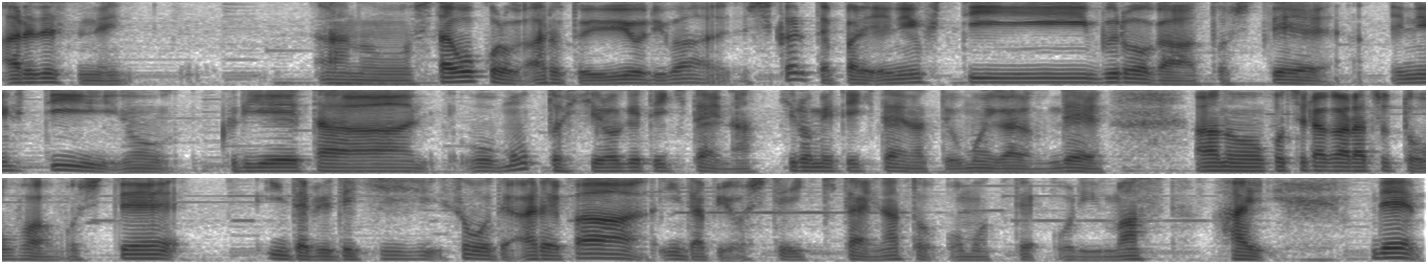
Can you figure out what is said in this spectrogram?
あれですね。あの下心があるというよりはしっかりとやっぱり NFT ブロガーとして NFT のクリエイターをもっと広げていきたいな広めていきたいなって思いがあるのであのこちらからちょっとオファーをしてインタビューできそうであればインタビューをしていきたいなと思っております。はい。で、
